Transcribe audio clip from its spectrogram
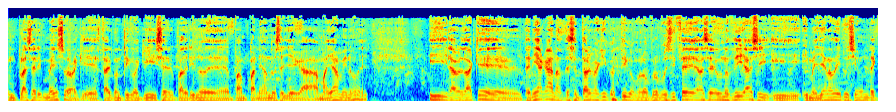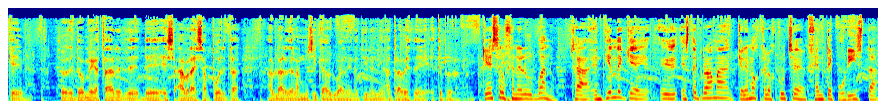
Un placer inmenso aquí, estar contigo aquí y ser el padrino de Pampaneando se llega a Miami, ¿no? ¿Eh? Y la verdad que tenía ganas de sentarme aquí contigo, me lo propusiste hace unos días y, y- y me llena de ilusión de que, sobre todo Megastar, de, de esa, abra esa puerta a hablar de la música urbana y latina a través de este programa. ¿no? ¿Qué es el género urbano? O sea, entiende que eh, este programa queremos que lo escuchen gente purista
